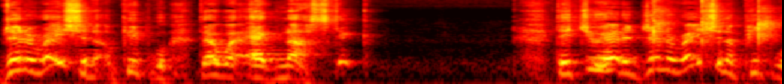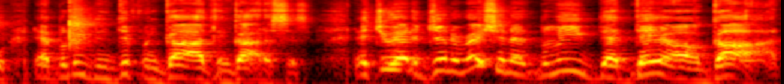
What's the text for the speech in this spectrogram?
generation of people that were agnostic. That you had a generation of people that believed in different gods and goddesses. That you had a generation that believed that they are God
